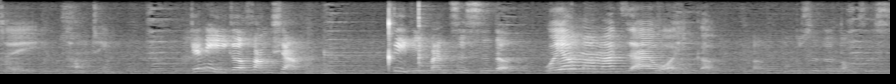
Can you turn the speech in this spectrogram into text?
所以同情。给你一个方向，弟弟蛮自私的，我要妈妈只爱我一个，我，不是这种自私。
